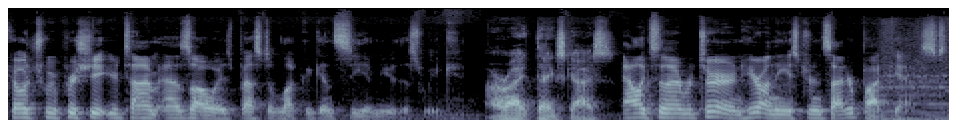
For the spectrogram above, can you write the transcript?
Coach, we appreciate your time as always. Best of luck against CMU this week. All right, thanks, guys. Alex and I return here on the Eastern Insider Podcast.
